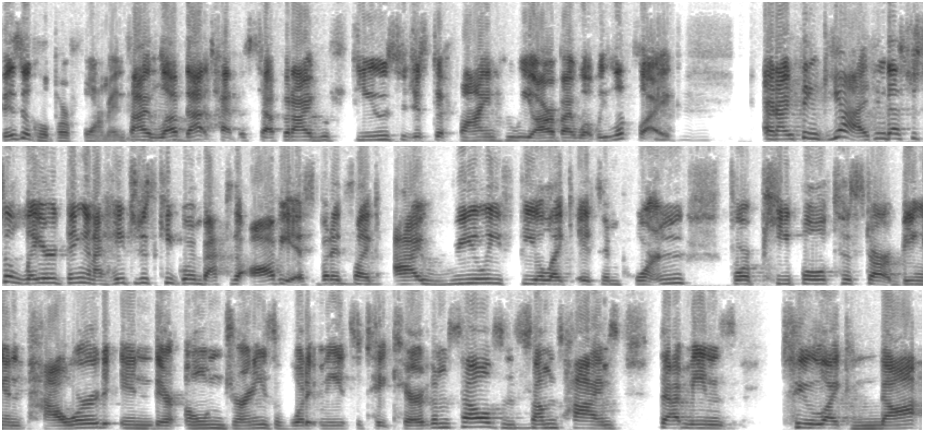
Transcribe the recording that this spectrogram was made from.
physical performance. Mm-hmm. I love that type of stuff, but I refuse to just define who we are by what we look like. Mm-hmm. And I think, yeah, I think that's just a layered thing. And I hate to just keep going back to the obvious, but it's like, mm-hmm. I really feel like it's important for people to start being empowered in their own journeys of what it means to take care of themselves. And mm-hmm. sometimes that means to like not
